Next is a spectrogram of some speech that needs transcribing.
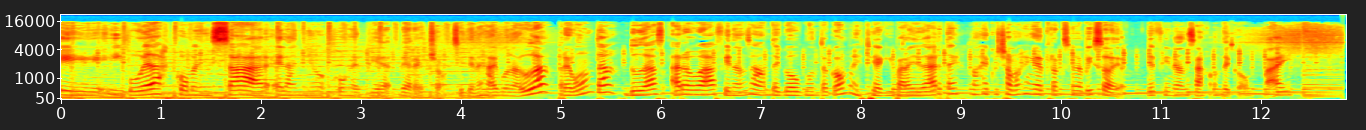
eh, y puedas comenzar el año con el pie derecho. Si tienes alguna duda, pregunta, dudas arroba Estoy aquí para ayudarte. Nos escuchamos en el próximo episodio de Finanzas on the Go. Bye.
